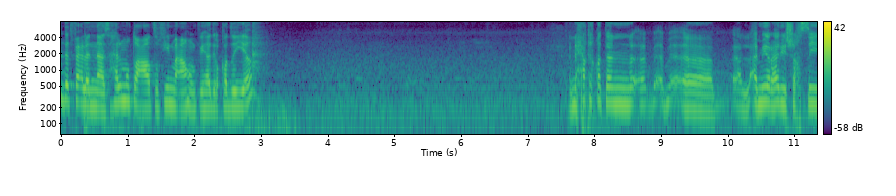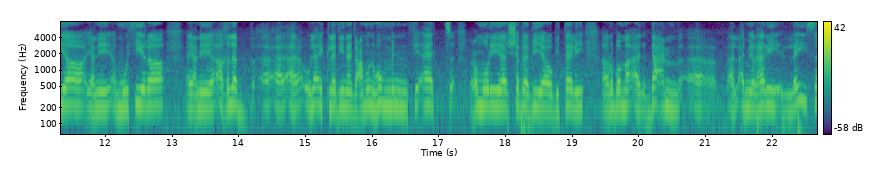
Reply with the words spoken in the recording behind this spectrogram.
ردة فعل الناس؟ هل متعاطفين معهم في هذه القضية؟ أن حقيقة الأمير هذه الشخصيه يعني مثيرة يعني أغلب أولئك الذين يدعمون هم من فئات عمرية شبابية وبالتالي ربما دعم الأمير هاري ليس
